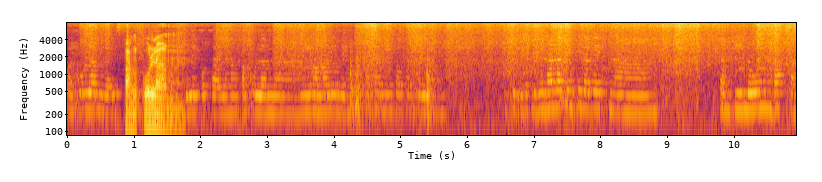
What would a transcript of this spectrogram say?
Pang-ulam guys. pang-ulam. Bili po tayo ng pang-ulam na may mamaluring. Sa kanya pa pang-ulam. Ito guys, binila natin sila guys na isang kilong baka.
